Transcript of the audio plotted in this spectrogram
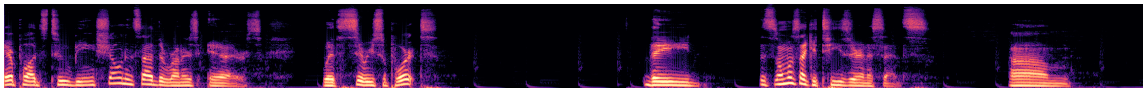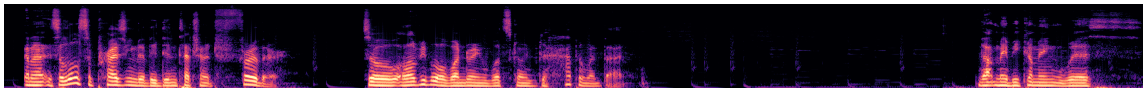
AirPods 2 being shown inside the runner's ears with Siri support. They it's almost like a teaser in a sense. Um and uh, it's a little surprising that they didn't touch on it further. So a lot of people are wondering what's going to happen with that. that may be coming with,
